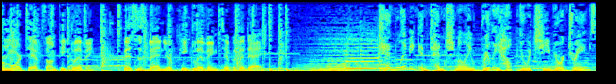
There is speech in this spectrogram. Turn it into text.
for more tips on peak living. This has been your peak living tip of the day. Can living intentionally really help you achieve your dreams?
